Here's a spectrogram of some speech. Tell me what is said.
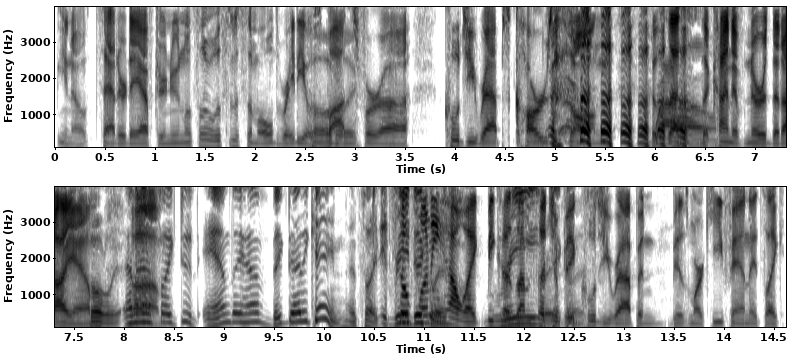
you know Saturday afternoon. Let's listen to some old radio Totally. spots for uh, Kool G Rap's Cars song because that's the kind of nerd that I am. Totally. And then it's Um, like, dude, and they have Big Daddy Kane. It's like it's so funny how like because I'm such a big Ridiculous. Kool G Rap and Biz fan, it's like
